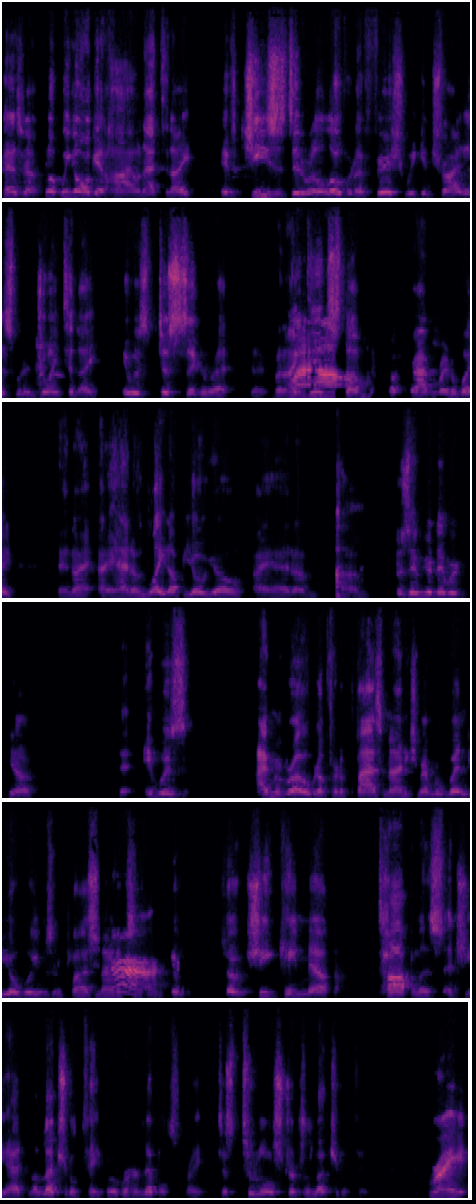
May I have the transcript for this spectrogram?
pass it around. Look, we can all get high on that tonight. If Jesus did it with a loaf and a fish, we can try this with a joint tonight." It was just cigarette, but wow. I did stuff grabbing right away, and I I had a light up yo-yo. I had um um because they were they were you know it was I remember I opened up for the Plasmatics. Remember Wendy O. Williams and the Plasmatics? Sure. So she came out topless and she had electrical tape over her nipples, right? Just two little strips of electrical tape. Right.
